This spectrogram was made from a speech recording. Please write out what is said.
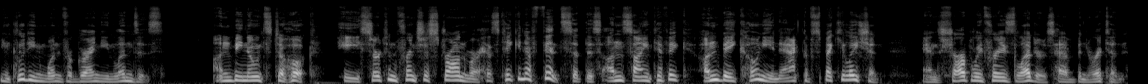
including one for grinding lenses. Unbeknownst to Hooke, a certain French astronomer has taken offense at this unscientific, unbaconian act of speculation, and sharply phrased letters have been written.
